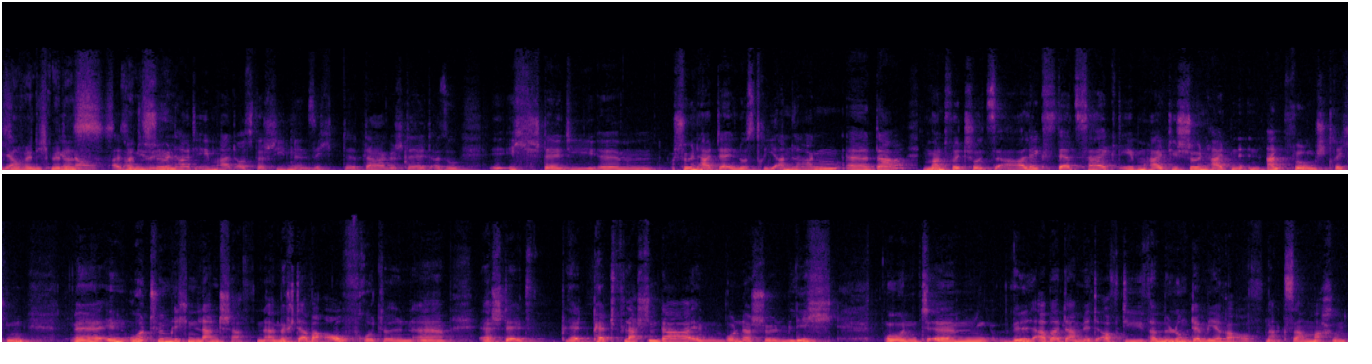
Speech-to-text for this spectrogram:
so, wenn ich mir genau. das Also die ansehe. Schönheit eben halt aus verschiedenen Sichten dargestellt. Also äh, ich stelle die ähm, Schönheit der Industrieanlagen äh, dar. Manfred Schulze-Alex, der zeigt eben halt die Schönheiten in Anführungsstrichen äh, in urtümlichen Landschaften. Er möchte aber aufrütteln. Äh, er stellt PET-Flaschen dar in wunderschönem Licht und ähm, will aber damit auf die Vermüllung der Meere aufmerksam machen.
